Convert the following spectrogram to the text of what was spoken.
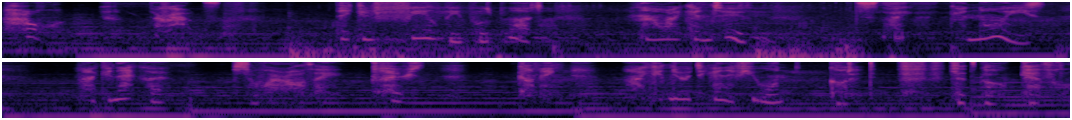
How? The rats. They can feel people's blood. Now I can too. It's like a noise. Like an echo. So where are they? Close. Coming. I can do it again if you want. Got it. Let's go. Careful.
